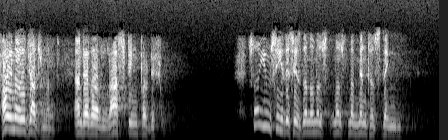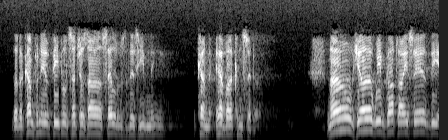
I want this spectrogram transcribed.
final judgment, and everlasting perdition. So you see, this is the most, most momentous thing that a company of people such as ourselves this evening can ever consider. Now, here we've got, I say, the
